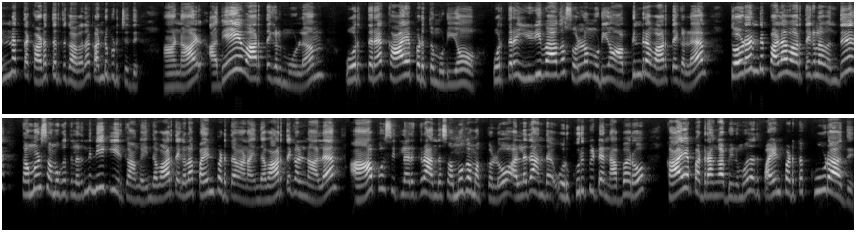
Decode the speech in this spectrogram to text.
எண்ணத்தை கடத்துறதுக்காக தான் கண்டுபிடிச்சது. ஆனால் அதே வார்த்தைகள் மூலம் ஒருத்தரை காயப்படுத்த முடியும் ஒருத்தரை இழிவாக சொல்ல முடியும் அப்படின்ற வார்த்தைகளை தொடர்ந்து பல வார்த்தைகளை வந்து தமிழ் சமூகத்துல இருந்து நீக்கி இருக்காங்க இந்த வார்த்தைகளை பயன்படுத்த வேணாம். இந்த வார்த்தைகள்னால ஆப்போசிட்ல இருக்கிற அந்த சமூக மக்களோ அல்லது அந்த ஒரு குறிப்பிட்ட நபரோ காயப்படுறாங்க அப்படின்னும் போது அது பயன்படுத்தக்கூடாது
